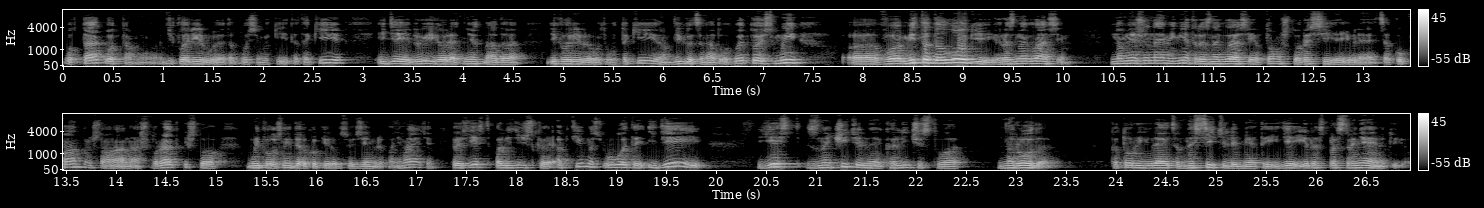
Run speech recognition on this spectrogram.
вот так вот, там, декларируя, допустим, какие-то такие идеи, другие говорят, нет, надо декларировать вот такие, нам двигаться надо вот. То есть мы э, в методологии разногласием, но между нами нет разногласия в том, что Россия является оккупантом, что она наш враг и что мы должны деоккупировать свою землю, понимаете? То есть есть политическая активность, у этой идеи есть значительное количество народа, которые являются носителями этой идеи и распространяют ее,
